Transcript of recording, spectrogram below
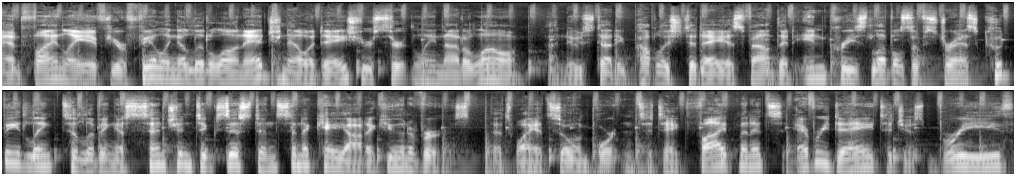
And finally, if you're feeling a little on edge nowadays, you're certainly not alone. A new study published today has found that increased levels of stress could be linked to living a sentient existence in a chaotic universe. That's why it's so important to take five minutes every day to just breathe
